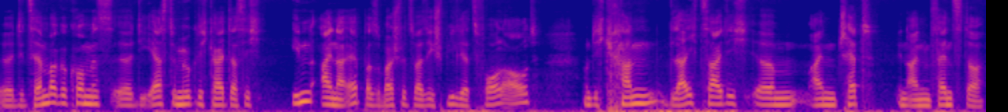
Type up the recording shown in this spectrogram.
äh, Dezember gekommen ist, äh, die erste Möglichkeit, dass ich in einer App, also beispielsweise ich spiele jetzt Fallout und ich kann gleichzeitig ähm, einen Chat in einem Fenster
